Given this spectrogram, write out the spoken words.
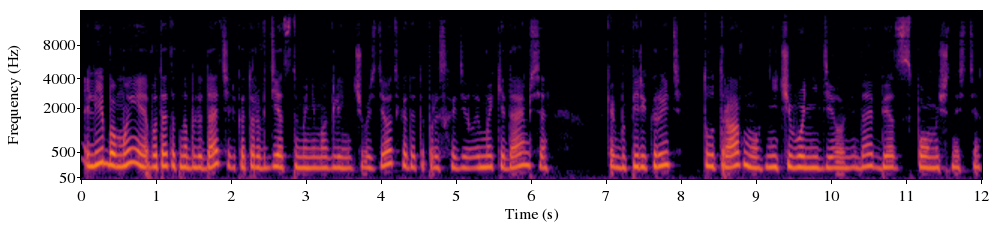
Либо мы, вот этот наблюдатель, который в детстве мы не могли ничего сделать, когда это происходило, и мы кидаемся как бы перекрыть ту травму ничего не делания, да, без помощности,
